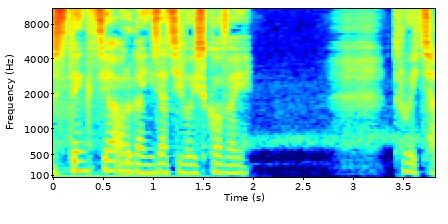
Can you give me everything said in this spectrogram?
Dystynkcja organizacji wojskowej. Trójca.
